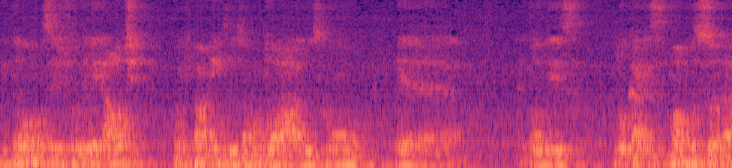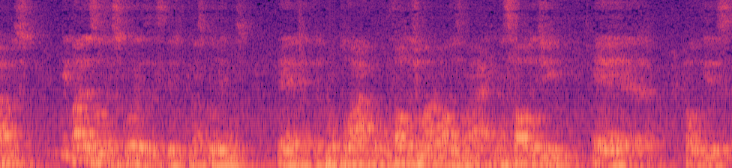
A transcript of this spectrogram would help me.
Então, se a gente for ver layout com equipamentos amontoados, com é, talvez locais mal posicionados e várias outras coisas que, nós podemos é, é, pontuar, como falta de manual das máquinas, falta de, é, talvez,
